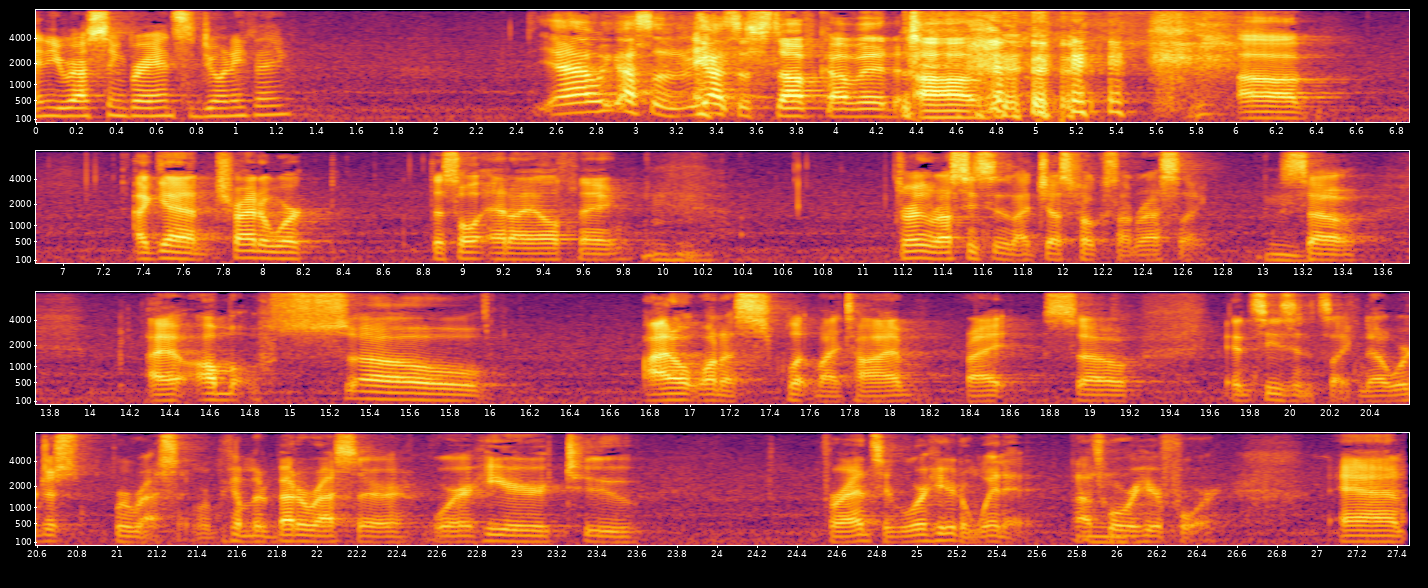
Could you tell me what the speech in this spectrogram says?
any wrestling brands to do anything? Yeah, we got some, we got some stuff coming. Um, uh, again, trying to work this whole NIL thing. During the wrestling season, I just focus on wrestling. So, I, I'm so I don't want to split my time, right? So, in season, it's like no, we're just we're wrestling. We're becoming a better wrestler. We're here to, for instance, we're here to win it. That's what we're here for. And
